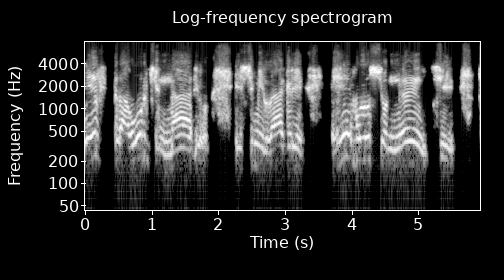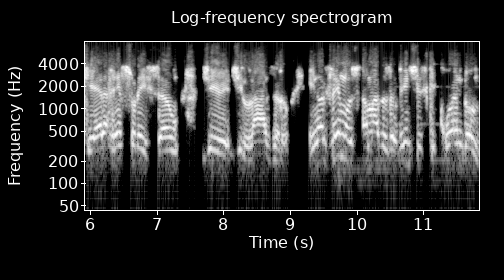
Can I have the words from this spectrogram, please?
extraordinário, esse milagre revolucionante, que era a ressurreição de, de Lázaro. E nós vemos, amados ouvintes, que quando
